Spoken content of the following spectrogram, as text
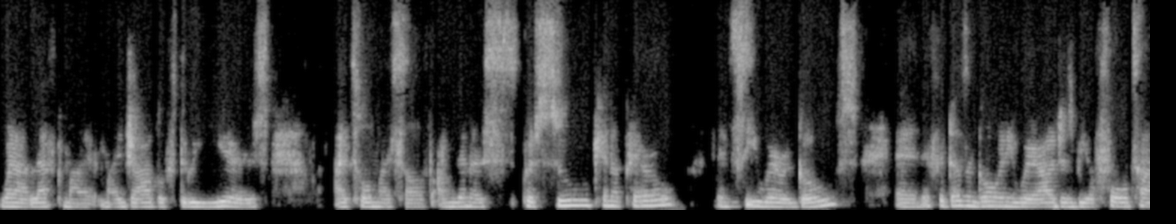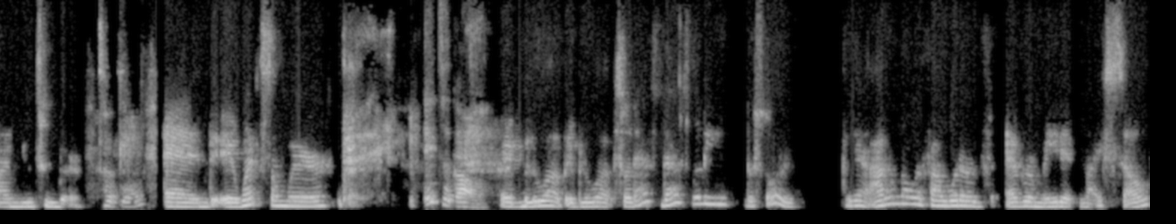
when I left my my job of three years, I told myself I'm gonna pursue Kin Apparel and see where it goes. And if it doesn't go anywhere, I'll just be a full time YouTuber. Okay. And it went somewhere. it took off. It blew up. It blew up. So that's that's really the story. Yeah, I don't know if I would have ever made it myself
